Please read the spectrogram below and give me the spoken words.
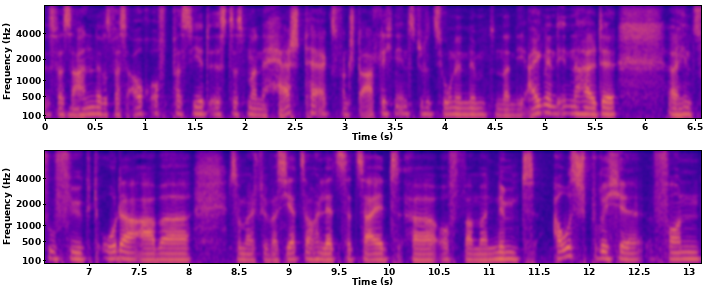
ist was anderes. Was auch oft passiert ist, dass man Hashtags von staatlichen Institutionen nimmt und dann die eigenen Inhalte äh, hinzufügt oder aber zum Beispiel, was jetzt auch in letzter Zeit äh, oft war, man nimmt Aussprüche von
